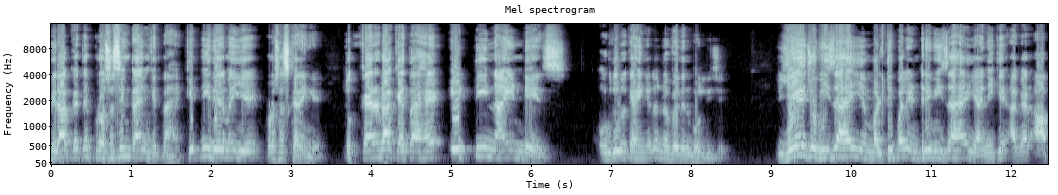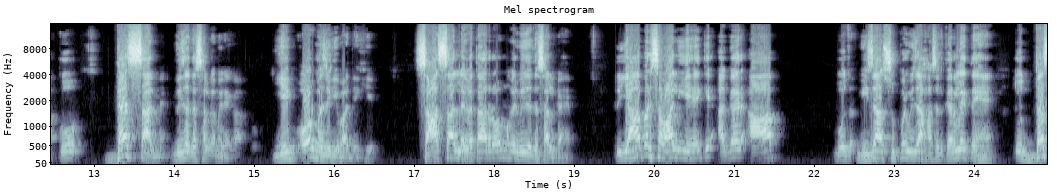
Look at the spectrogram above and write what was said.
फिर आप कहते हैं प्रोसेसिंग टाइम कितना है? कितनी देर में ये प्रोसेस करेंगे? तो कनाडा कहता है 89 डेज़ उर्दू में कहेंगे तो नब्बे दिन बोल लीजिए ये जो वीज़ा है, ये मल्टीपल एंट्री वीज़ा है, यानी कि अगर आपको 10 साल में वीज़ा 10 साल का मिलेगा आपको। ये और मज़े की बात देखिए। सात साल लगातार रहो, मगर वीज़ा 10 साल का है। तो यहाँ पर सवाल यह है कि अगर आप वो वीज़ा सुपर वीज़ा हासिल कर लेते हैं तो 10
